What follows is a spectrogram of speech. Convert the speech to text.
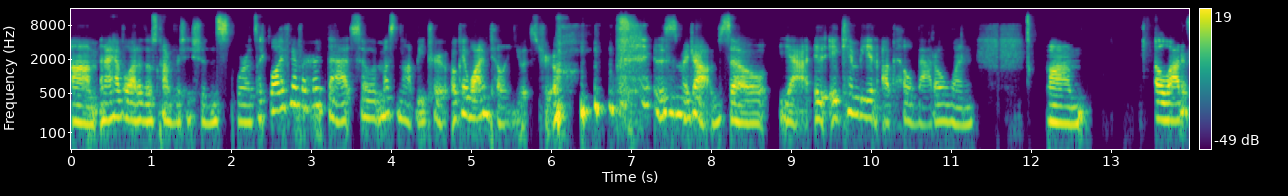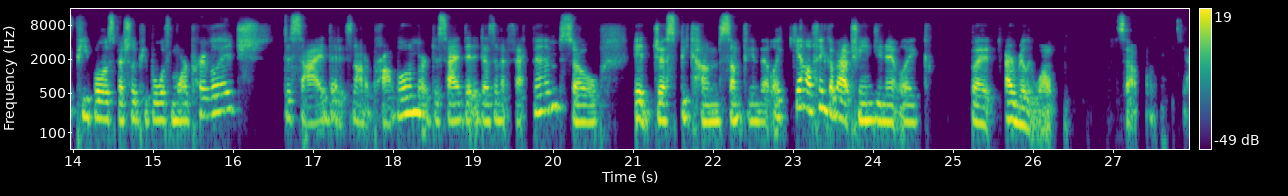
Um, and I have a lot of those conversations where it's like, well, I've never heard that. So it must not be true. Okay, well, I'm telling you it's true. and this is my job. So yeah, it, it can be an uphill battle when um, a lot of people, especially people with more privilege, decide that it's not a problem or decide that it doesn't affect them. So it just becomes something that, like, yeah, I'll think about changing it, like, but I really won't. So, yeah.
